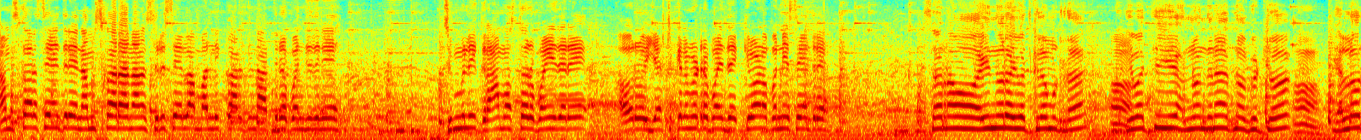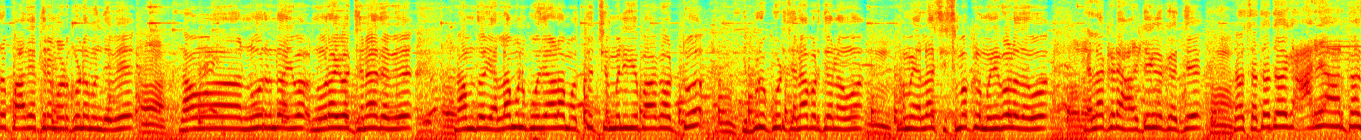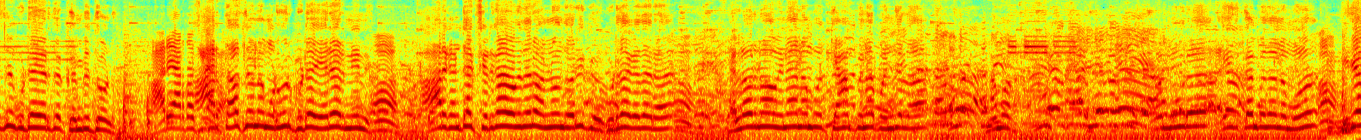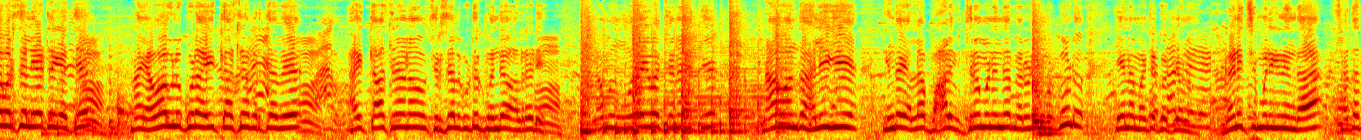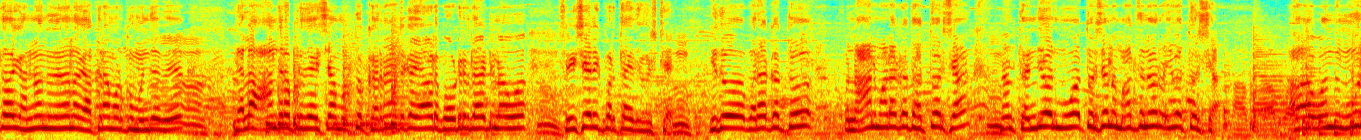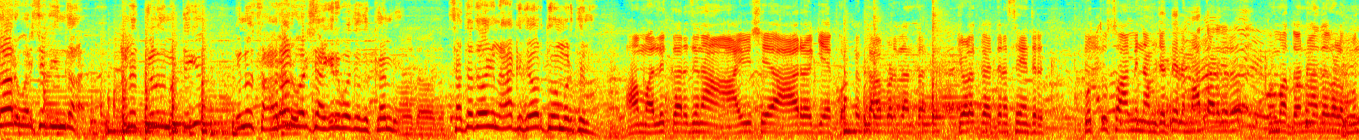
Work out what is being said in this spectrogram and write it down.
ನಮಸ್ಕಾರ ಸ್ನೇಹಿತರೆ, ನಮಸ್ಕಾರ. ನಾನು ಸಿರಿಸೇಲ ಮಲ್ಲಿಕಾರ್ಜುನ ಹತ್ತಿರ ಬಂದಿದ್ದೀನಿ. ಚಿಮ್ಮಲಿ ಗ್ರಾಮಸ್ಥರು ಬಂದಿದ್ದಾರೆ. ಅವರು ಎಷ್ಟು ಕಿಲೋಮೀಟರ್ ಬಂದಿದೆ ಕೇಳೋಣ ಬನ್ನಿ ಸ್ನೇಹಿತರೆ. ಸರ್ ನಾವು ಐನೂರ ಐವತ್ತು ಕಿಲೋಮೀಟರ್ ಇವತ್ತಿಗೆ ಹನ್ನೊಂದು ದಿನ ಆಯ್ತು ನಾವು ಬಿಟ್ಟು. ಎಲ್ಲರೂ ಪಾದಯಾತ್ರೆ ಮಾಡ್ಕೊಂಡು ಬಂದೇವಿ. ನಾವು ನೂರಿಂದ ಐವ ನೂರ ಐವತ್ತು ಜನ ಇದ್ದೇವೆ. ನಮ್ದು ಎಲ್ಲಮ್ಮನ ಪೂಜಾಳ ಮತ್ತು ಚಿಮ್ಮಲಿಗೆ ಭಾಗ ಒಟ್ಟು ಇಬ್ರು ಕೂಡಿ ಜನ ಬರ್ತೀವಿ ನಾವು. ನಮ್ಮ ಎಲ್ಲ ಶಿಶು ಮಕ್ಕಳು ಮನೆಗಳು ಅದಾವು. ಎಲ್ಲ ಕಡೆ ಹಾಲ್ಟಿಂಗ್ ಆಕೈತಿ. ನಾವು ಸತತವಾಗಿ ಆರೇ ಆರು ತಾಸಿನ ಗುಡ್ಡ ಏರ್ತೇವೆ ಕಂಬಿ ತೊಗೊಂಡು. ಆರೇ ಆರು ತಾಸಿನ? ನಮ್ಮ ಹುಡುಗರು ಗುಡ್ಡ ಏರ್ಯಾರ ನೀನು. ಆರು ಗಂಟೆಗೆ ಸಿಡ್ಗಾ ಹೋಗಿದಾರ ಹನ್ನೊಂದುವರೆಗೆ ಗುಡ್ಡದಾಗ ಅದಾರ ಎಲ್ಲರೂ ನಾವು ಇನ್ನ ನಮ್ಮ ಕ್ಯಾಂಪ್ ಇನ್ನ ಬಂದಿಲ್ಲ. ನಮ್ಮ ಊರ ಐದು ಕಂಪನಿ ನಮ್ಮ. ಇದೇ ವರ್ಷ ಲೇಟ್ ಆಗೈತಿ. ನಾವು ಯಾವಾಗಲೂ ಕೂಡ ಐದು ತಾಸನ ಬರ್ತೇವೆ. ಐದು ತಾಸನ ನಾವು ಸಿರ್ಸಲ್ ಗುಡ್ಡಕ್ಕೆ ಬಂದೇವೆ ಆಲ್ರೆಡಿ ನಮ್ಮ ನೂರೈವತ್ತು ಜನ ಐತಿ. ನಾವೊಂದು ಹಲಿಗೆ ಇಂದ ಎಲ್ಲ ಭಾಳ ವಿಜೃಂಭಣೆಯಿಂದ ಮೆರವಣಿಗೆ ಮಾಡ್ಕೊಂಡು ಏನ ಮಟ್ಟಕ್ಕೆ ಹೋಗ್ತೇವೆ ಗಣೇಶ ಗಣಿ ಚಿಮ್ಮಲಿಗಿನಿಂದ ಸತತವಾಗಿ ಹನ್ನೊಂದು ದಿನ ನಾವು ಯಾತ್ರಾ ಮಾಡ್ಕೊಂಡು ಬಂದೇವಿ. ಎಲ್ಲ ಆಂಧ್ರ ಪ್ರದೇಶ ಮತ್ತು ಕರ್ನಾಟಕ ಎರಡು ಬೌಡ್ರಿ ದಾಟಿ ನಾವು ಶ್ರೀಶೈಲಿಗೆ ಬರ್ತಾ ಇದ್ದೀವಿ ಅಷ್ಟೇ. ಇದು ಬರಕತ್ತು ನಾನು ಮಾಡಕತ್ತು ಹತ್ತು ವರ್ಷ ನನ್ನ ತಂದೆಯವ್ರು ಮೂವತ್ತು ವರ್ಷ ನಮ್ಮ ಅಜ್ಜನವ್ರು ಐವತ್ತು ವರ್ಷ. ಆ ಒಂದು ನೂರಾರು ವರ್ಷದಿಂದ ನನ್ನ ತಿಳಿದ ಮಟ್ಟಿಗೆ ಇನ್ನು ಸಾವಿರಾರು ವರ್ಷ ಆಗಿರ್ಬೋದು ಇದು ಕಮ್ಮಿ ಸತತವಾಗಿ ನಾಲ್ಕು ದೇವ್ರು ತೊಗೊಂಬರ್ತೀನಿ. ಆ ಮಲ್ಲಿಕಾರ್ಜುನ ಆಯುಷ್ಯ ಆರೋಗ್ಯ ಕೊಟ್ಟು ಕಾಪಾಡಲ್ಲ ಅಂತ ಕೇಳಕ್ಕೆ ಸ್ನೇಹಿತರೆ. ಮುತ್ತು ಸ್ವಾಮಿ ನಮ್ಮ ಜೊತೆಯಲ್ಲಿ ಮಾತಾಡಿದ್ರು. ತುಂಬ ಧನ್ಯವಾದಗಳು. ಮುಂದೆ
